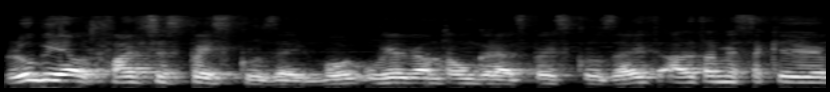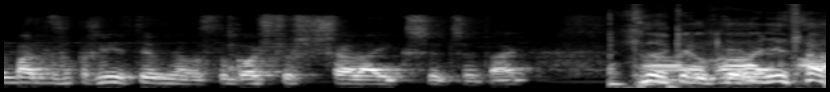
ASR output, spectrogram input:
lubię otwarcie Space Crusade, bo uwielbiam tą grę Space Crusade, ale tam jest takie bardzo prymitywne, po prostu gościu strzela i krzyczy, tak? tak a, nie tak.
